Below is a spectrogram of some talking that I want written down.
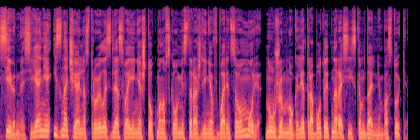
Северное сияние изначально строилось для освоения штокмановского месторождения в Баренцевом море, но уже много лет работает на российском Дальнем Востоке.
